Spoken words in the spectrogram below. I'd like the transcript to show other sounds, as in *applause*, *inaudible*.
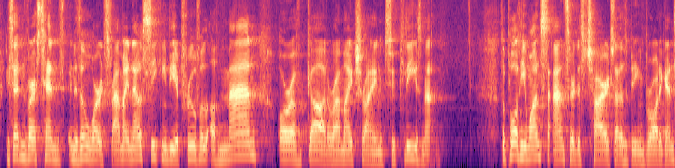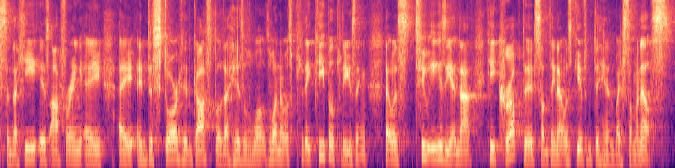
He said in verse 10, in his own words, For am I now seeking the approval of man or of God, or am I trying to please man? So, Paul, he wants to answer this charge that is being brought against him that he is offering a, a, a distorted gospel, that his was one that was people pleasing, that was too easy, and that he corrupted something that was given to him by someone else.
